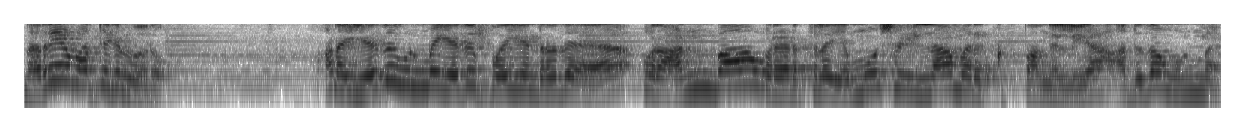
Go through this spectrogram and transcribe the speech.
நிறைய வார்த்தைகள் வரும். ஆனால் எது உண்மை எது பொய்ன்றத ஒரு அன்பாக ஒரு இடத்துல எமோஷன் இல்லாமல் இருப்பாங்க இல்லையா? அதுதான் உண்மை.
